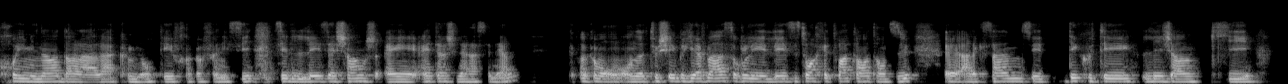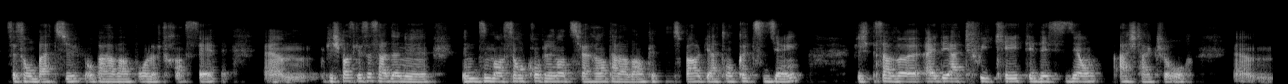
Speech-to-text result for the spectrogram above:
proéminent dans la, communauté francophone ici, c'est les échanges intergénérationnels. Comme on, a touché brièvement sur les, histoires que toi, tu as entendues, euh, Alexandre, c'est d'écouter les gens qui se sont battus auparavant pour le français. Euh, puis je pense que ça, ça donne une, dimension complètement différente à la langue que tu parles, puis à ton quotidien ça va aider à tweaker tes décisions à chaque jour. Euh,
